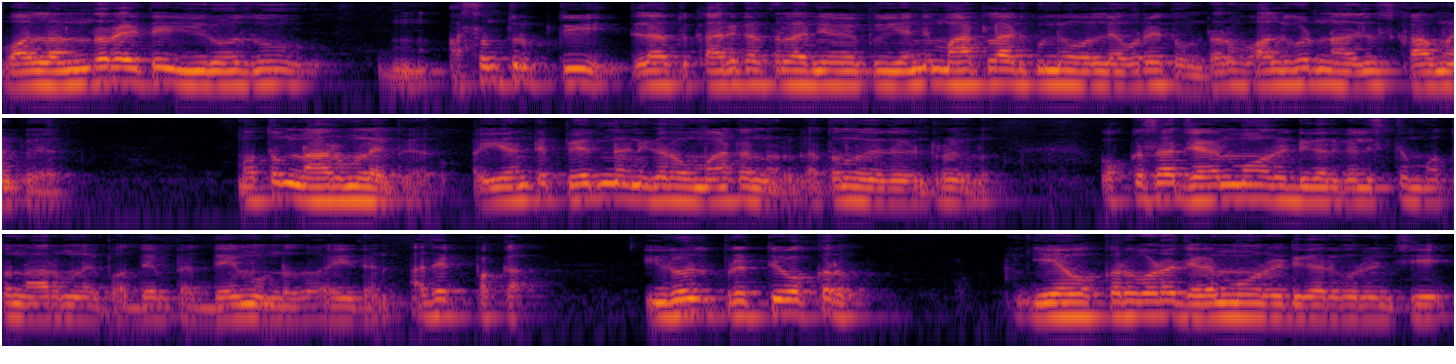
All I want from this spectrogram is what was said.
వాళ్ళందరూ అయితే ఈరోజు అసంతృప్తి లేకపోతే కార్యకర్తలు అనేవైపు ఇవన్నీ మాట్లాడుకునే వాళ్ళు ఎవరైతే ఉంటారో వాళ్ళు కూడా నాకు తెలిసి కామ్ అయిపోయారు. మొత్తం నార్మల్ అయిపోయారు. అంటే పేరు నాని గారు ఒక మాట అన్నారు గతంలో ఏదో ఇంటర్వ్యూలో ఒక్కసారి జగన్మోహన్ రెడ్డి గారు కలిస్తే మొత్తం నార్మల్ అయిపోద్ది ఏం పెద్ద ఏమి ఉండదు అయిదని అదే పక్క. ఈరోజు ప్రతి ఒక్కరు ఏ ఒక్కరు కూడా జగన్మోహన్ రెడ్డి గారి గురించి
